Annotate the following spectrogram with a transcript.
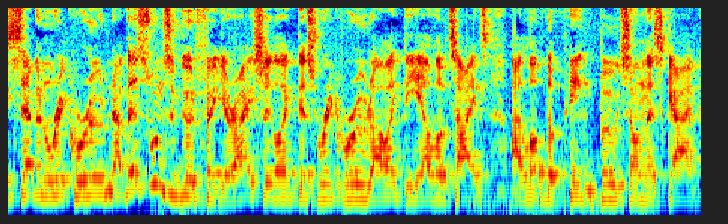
77 Rick Rude. Now, this one's a good figure. I actually like this Rick Rude. I like the yellow tights. I love the pink boots on this guy.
